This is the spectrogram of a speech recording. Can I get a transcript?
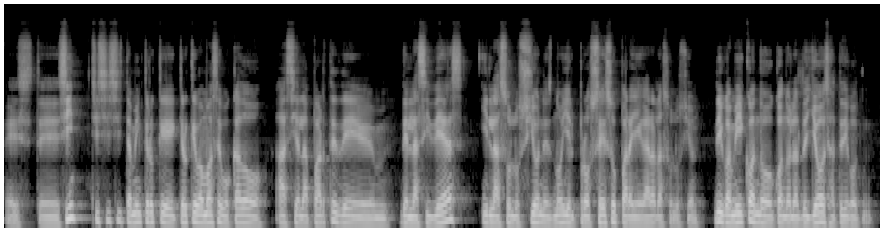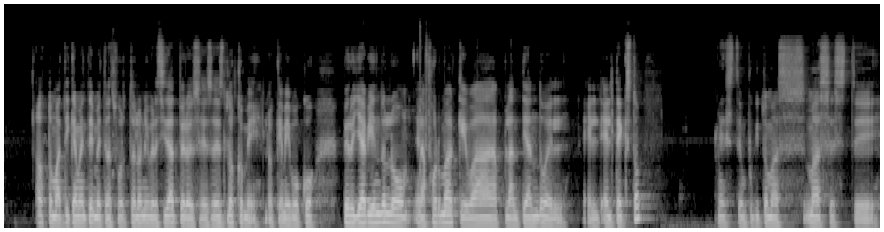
este, sí, sí, sí, sí, también creo que, creo que va más evocado hacia la parte de, de las ideas y las soluciones, ¿no? Y el proceso para llegar a la solución. Digo, a mí cuando, cuando las de yo, o sea, te digo, automáticamente me transportó a la universidad, pero eso, es lo que, me, lo que me evocó. Pero ya viéndolo en la forma que va planteando el, el, texto, este, un poquito más, más, este,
